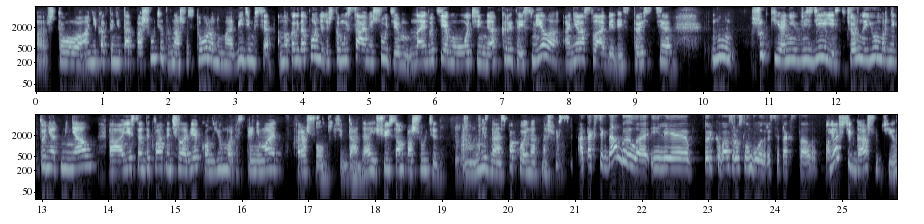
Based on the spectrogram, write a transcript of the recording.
э, что они как-то не так пошутят в нашу сторону, мы обидимся. Но когда поняли, что мы сами шутим на эту тему очень открыто и смело, они расслабились. То есть э, ну, Шутки, они везде есть. Черный юмор никто не отменял. А если адекватный человек, он юмор воспринимает хорошо всегда, да, еще и сам пошутит. Не знаю, спокойно отношусь. А так всегда было или только во взрослом возрасте так стало? Я всегда шутила.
